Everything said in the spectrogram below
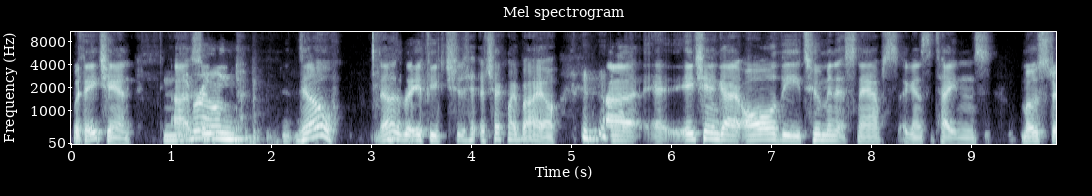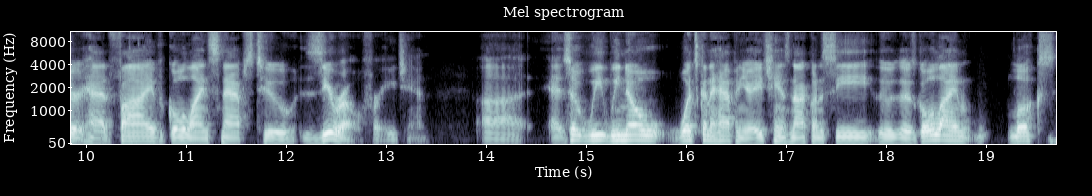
with Achane. Never so- owned. No, no. but if you ch- check my bio, uh, Achane got all the two minute snaps against the Titans. Mostert had five goal line snaps to zero for Achane. Uh, and so we we know what's going to happen here. Achane's not going to see those, goal line looks,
